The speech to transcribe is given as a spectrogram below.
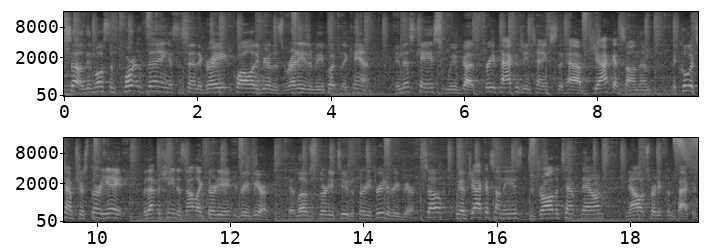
So the most important thing is to send a great quality beer that's ready to be put in the can. In this case, we've got three packaging tanks that have jackets on them. The cooler temperature is 38, but that machine is not like 38 degree beer. It loves 32 to 33 degree beer. So we have jackets on these to draw the temp down. Now it's ready for the package.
